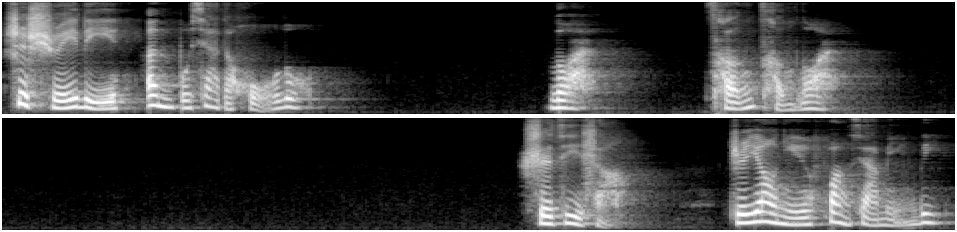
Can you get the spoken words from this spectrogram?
是水里摁不下的葫芦；乱。层层乱。实际上，只要你放下名利，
